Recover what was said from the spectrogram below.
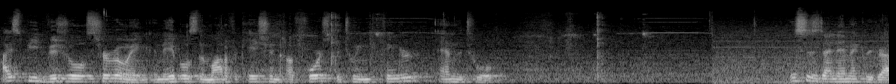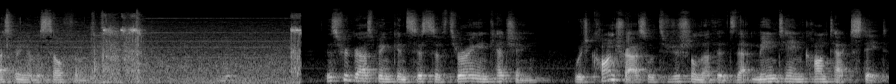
High-speed visual servoing enables the modification of force between finger and the tool. This is dynamic regrasping of a cell phone. This regrasping consists of throwing and catching, which contrasts with traditional methods that maintain contact state.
